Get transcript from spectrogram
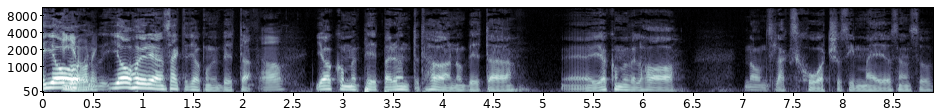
Jag, jag har ju redan sagt att jag kommer byta. Ja. Jag kommer pipa runt ett hörn och byta, eh, jag kommer väl ha någon slags shorts att simma i och sen så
